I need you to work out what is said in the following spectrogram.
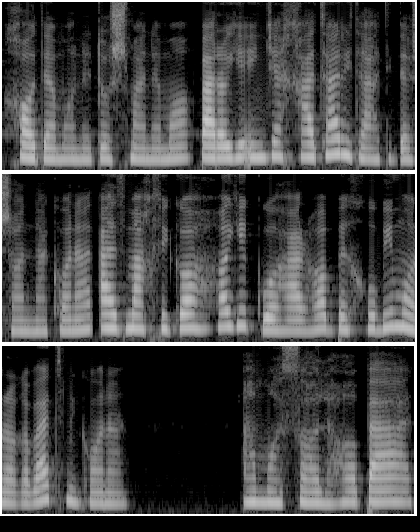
خادمان دشمن ما برای اینکه خطری تهدیدشان نکند از مخفیگاه های گوهرها به خوبی مراقبت می کنند. اما سالها بعد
